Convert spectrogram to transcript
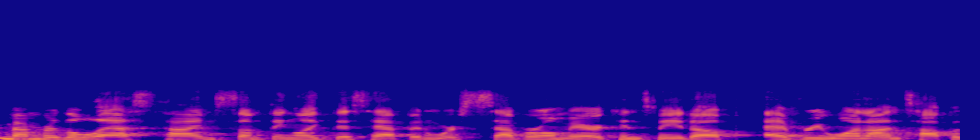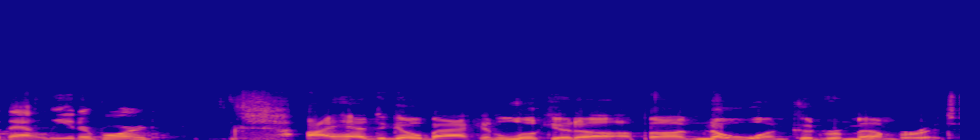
remember the last time something like this happened where several Americans made up everyone on top of that leaderboard? I had to go back and look it up. Uh, no one could remember it.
